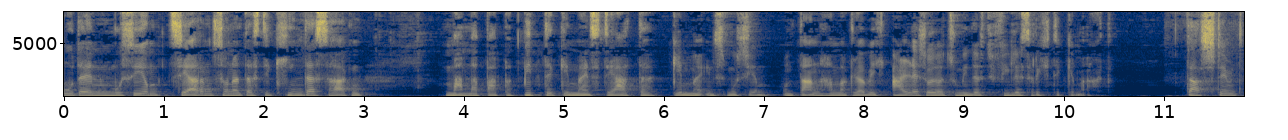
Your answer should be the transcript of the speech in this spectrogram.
oder in ein Museum zerren, sondern dass die Kinder sagen, Mama, Papa, bitte gehen wir ins Theater, gehen wir ins Museum. Und dann haben wir, glaube ich, alles oder zumindest vieles richtig gemacht. Das stimmt.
